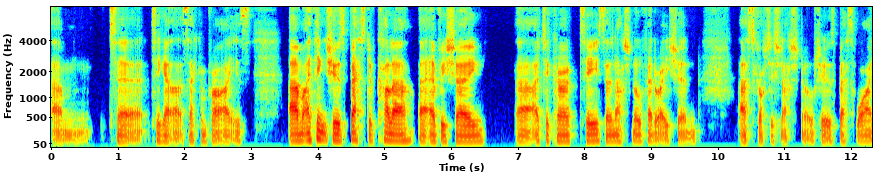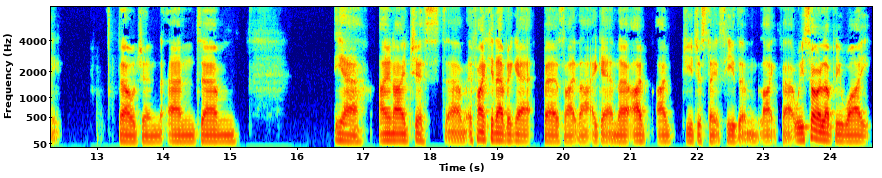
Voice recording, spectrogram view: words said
Um, to to get that second prize. Um, I think she was best of color at every show. Uh, I took her to so National Federation, uh, Scottish National. She was best white, Belgian, and um, yeah, I mean, I just um, if I could ever get bears like that again, that I, I, you just don't see them like that. We saw a lovely white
